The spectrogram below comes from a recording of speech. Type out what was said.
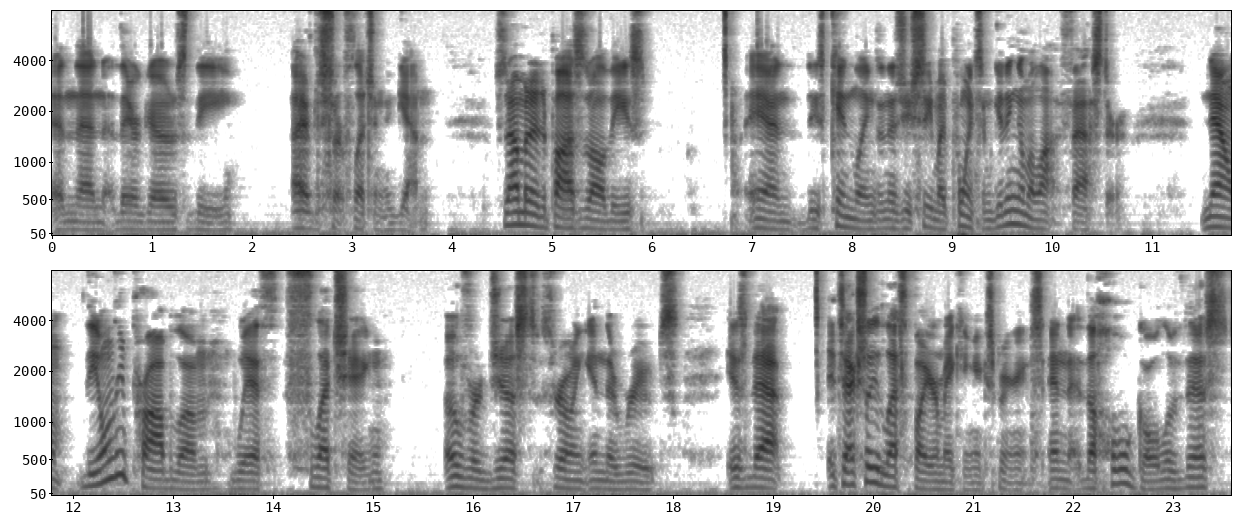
and then there goes the... I have to start fletching again. So now I'm going to deposit all these, and these kindlings, and as you see my points, I'm getting them a lot faster. Now, the only problem with fletching over just throwing in the roots is that it's actually less fire making experience. And the whole goal of this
